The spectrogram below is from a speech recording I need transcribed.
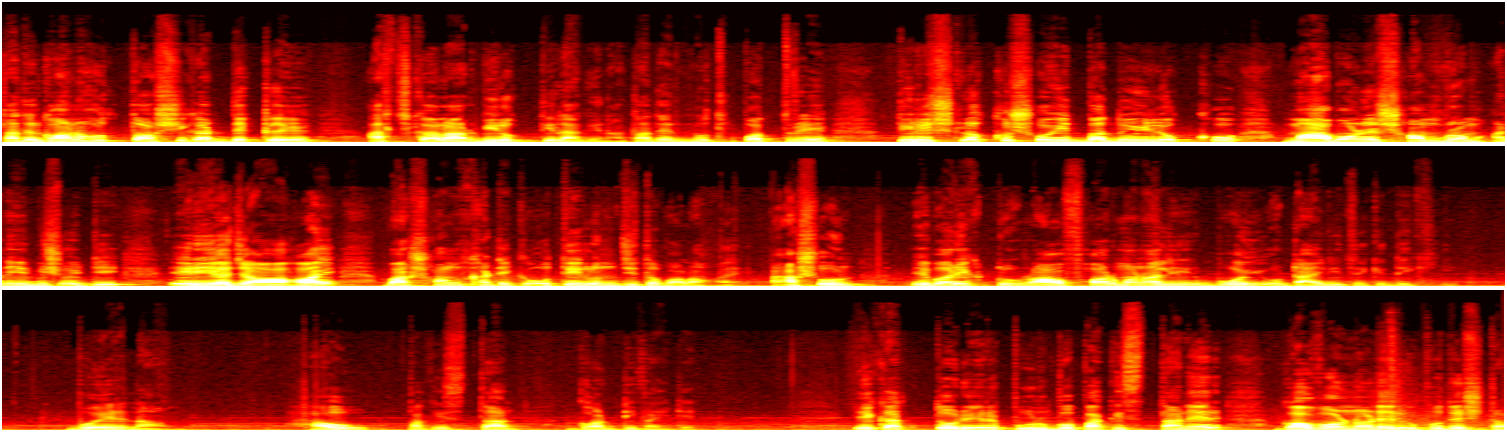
তাদের গণহত্যা অস্বীকার দেখলে আজকাল আর বিরক্তি লাগে না। তাদের নথিপত্রে তিরিশ লক্ষ শহীদ বা দুই লক্ষ মা বোনের সম্ভ্রমহানির বিষয়টি এড়িয়ে যাওয়া হয় বা সংখ্যাটিকে অতিরঞ্জিত বলা হয়। আসুন এবার একটু রাও ফরমান আলীর বই ও ডায়েরি থেকে দেখি। বইয়ের নাম, হাউ পাকিস্তান গড ডিভাইডেড। একাত্তরের পূর্ব পাকিস্তানের গভর্নরের উপদেষ্টা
